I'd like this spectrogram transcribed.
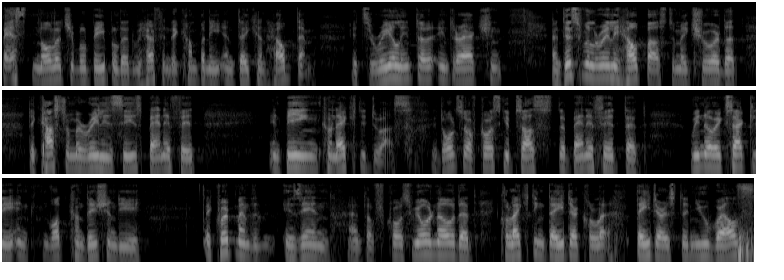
best knowledgeable people that we have in the company, and they can help them. It's a real interaction, and this will really help us to make sure that the customer really sees benefit in being connected to us. It also, of course, gives us the benefit that we know exactly in what condition the equipment is in. And of course, we all know that collecting data, data is the new wealth,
